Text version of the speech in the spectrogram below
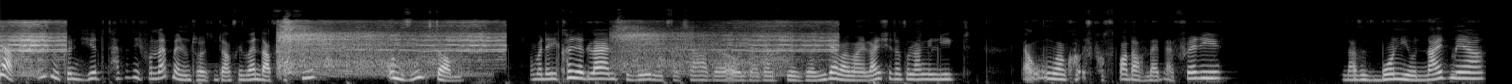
Ja, und wir können hier tatsächlich von Nightmare enttäuscht tanzen. Wir werden da viel und sind gestorben. Aber die können jetzt leider nicht bewegen, ist halt schade. Und der ganz viel wieder, weil meine Leiche da so lange liegt. Da irgendwann spawnt auch Nightmare Freddy. Und das ist Bonnie und Nightmare.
